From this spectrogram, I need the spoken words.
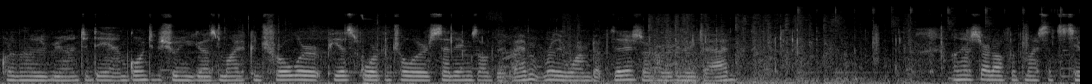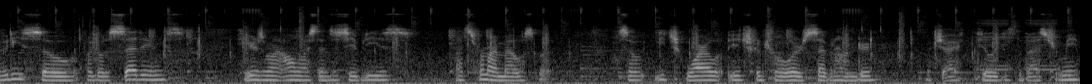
back with another video and today I'm going to be showing you guys my controller, PS4 controller settings on I haven't really warmed up today so I'm probably going to be bad. I'm going to start off with my sensitivities, so if I go to settings, here's my all my sensitivities. That's for my mouse, but so each wireless, each controller is 700, which I feel like is the best for me.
